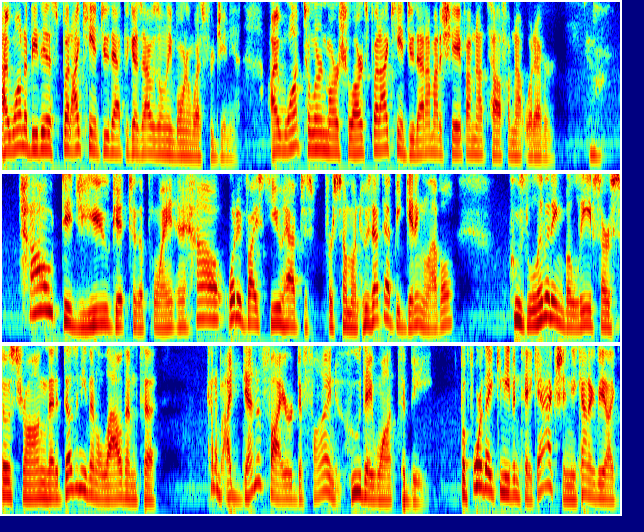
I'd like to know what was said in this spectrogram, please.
I want to be this, but I can't do that because I was only born in West Virginia. I want to learn martial arts, but I can't do that. I'm out of shape. I'm not tough. I'm not whatever. How did you get to the point and how what advice do you have just for someone who's at that beginning level whose limiting beliefs are so strong that it doesn't even allow them to kind of identify or define who they want to be before they can even take action? You kind of be like,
